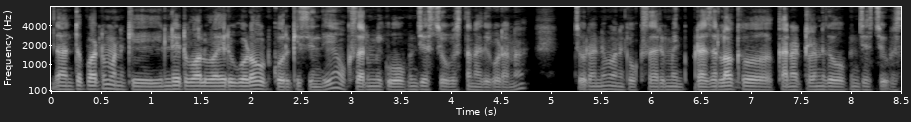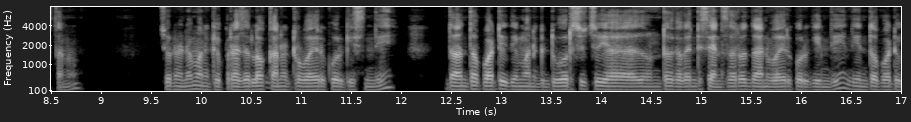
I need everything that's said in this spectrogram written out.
దాంతో పాటు మనకి ఇన్‌లెట్ వాల్ వైర్ కూడా ఒకటి కొరికేసింది. ఒకసారి మీకు ఓపెన్ చేసి చూపిస్తాను అది కూడా చూడండి మనకి ఒకసారి మీకు ప్రెజర్ లాక్ కనెక్టర్ అనేది ఓపెన్ చేసి చూపిస్తాను. చూడండి మనకి ప్రెజర్ లాక్ కనెక్టర్ వైర్ కొరికేసింది. దాంతోపాటు ఇది మనకి డోర్ స్విచ్ ఉంటుంది కదండి సెన్సర్ సెన్సార్ దాని వైర్ కొరికింది. దీంతో పాటు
